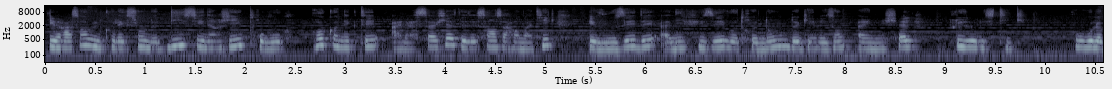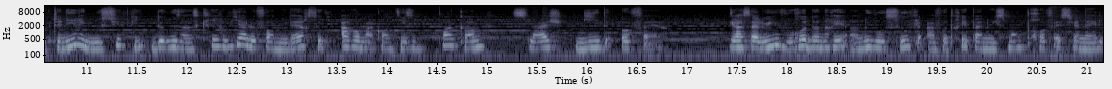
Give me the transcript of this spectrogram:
Il rassemble une collection de 10 synergies pour vous reconnecter à la sagesse des essences aromatiques et vous aider à diffuser votre don de guérison à une échelle plus holistique. Pour vous l'obtenir, il vous suffit de vous inscrire via le formulaire sur aromacantisme.com slash guide offert. Grâce à lui, vous redonnerez un nouveau souffle à votre épanouissement professionnel.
